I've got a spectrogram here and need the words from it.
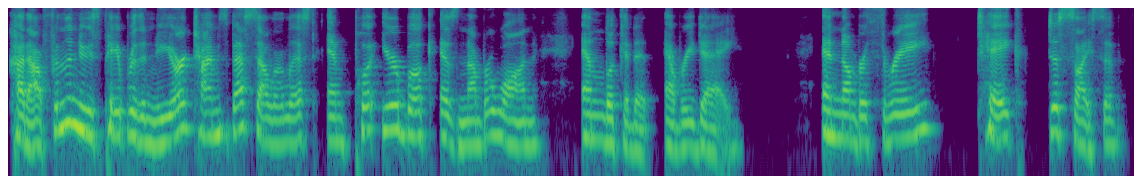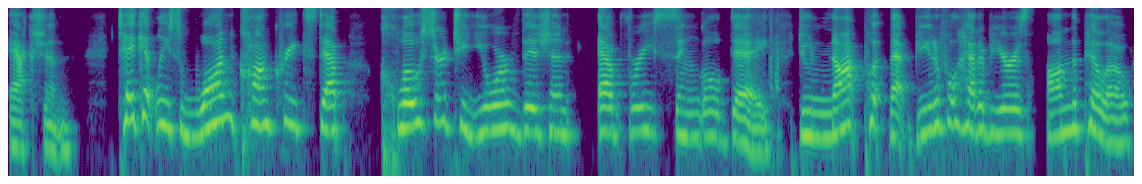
cut out from the newspaper the New York Times bestseller list and put your book as number one and look at it every day. And number three, take decisive action. Take at least one concrete step closer to your vision every single day. Do not put that beautiful head of yours on the pillow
